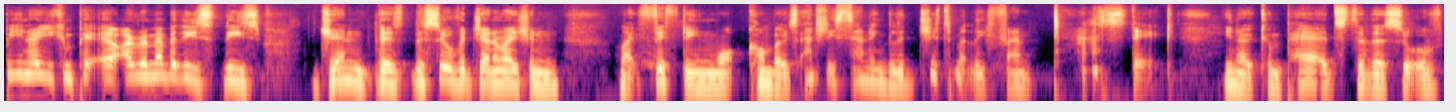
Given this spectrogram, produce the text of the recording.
But you know, you can pick. I remember these these gen the the silver generation like 15 watt combos actually sounding legitimately fantastic. You know, compared to the sort of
